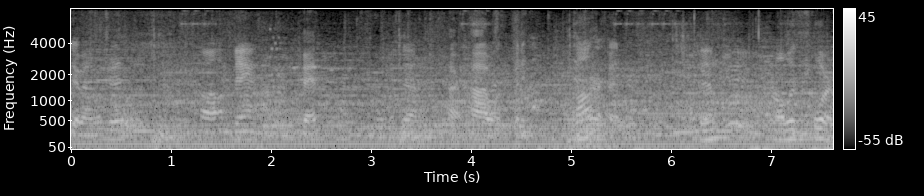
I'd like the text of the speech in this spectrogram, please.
Yeah, man. What's your name? Uh, I'm Dan. Ben. Yeah. Alright, I want Benny. Huh? Or Ben. Dan? Oh, what's the score?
